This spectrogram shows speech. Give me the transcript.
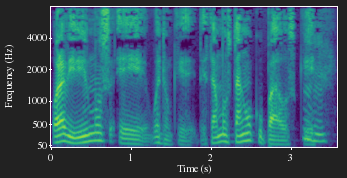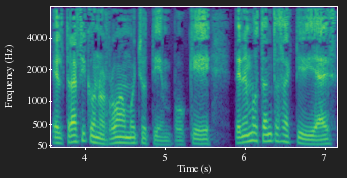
ahora vivimos, eh, bueno, que estamos tan ocupados, que el tráfico nos roba mucho tiempo, que tenemos tantas actividades.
